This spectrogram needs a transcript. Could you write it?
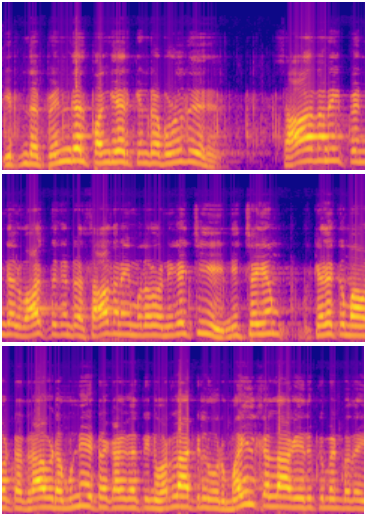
இந்த பெண்கள் பங்கேற்கின்ற பொழுது சாதனை பெண்கள் வாழ்த்துகின்ற சாதனை முதல்வர் நிகழ்ச்சி நிச்சயம் கிழக்கு மாவட்ட திராவிட முன்னேற்ற கழகத்தின் வரலாற்றில் ஒரு மைல்கல்லாக இருக்கும் என்பதை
